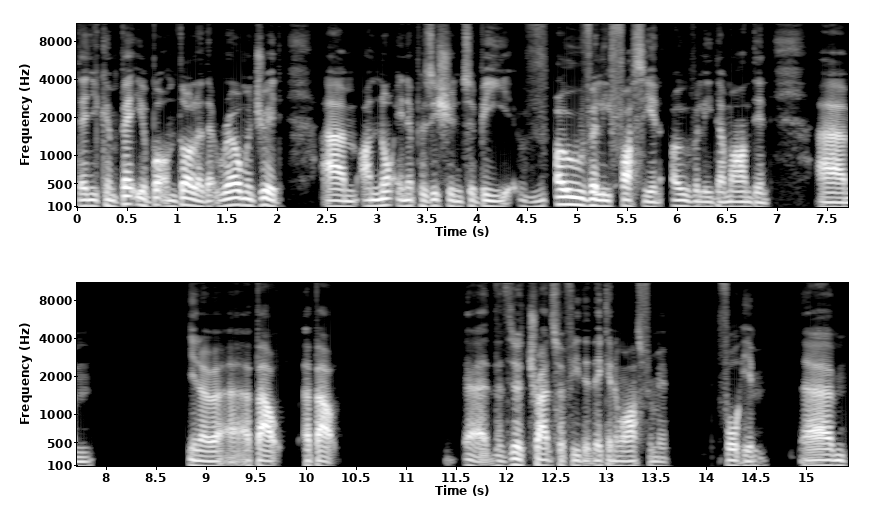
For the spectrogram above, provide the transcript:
then you can bet your bottom dollar that Real Madrid um, are not in a position to be overly fussy and overly demanding. Um, you know about about uh, the, the, transfer fee that they're going to ask from him for him. Um,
